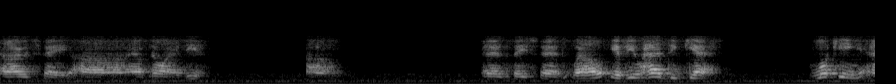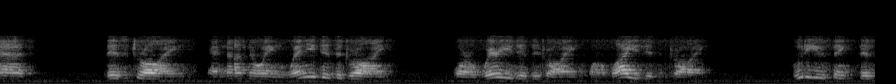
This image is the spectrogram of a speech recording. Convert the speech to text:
And I would say, uh, I have no idea. Um, and they said, well, if you had to guess, looking at this drawing and not knowing when you did the drawing or where you did the drawing or why you did the drawing, who do you think this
